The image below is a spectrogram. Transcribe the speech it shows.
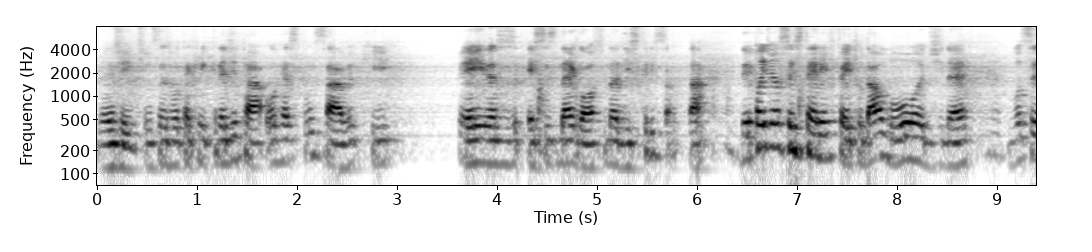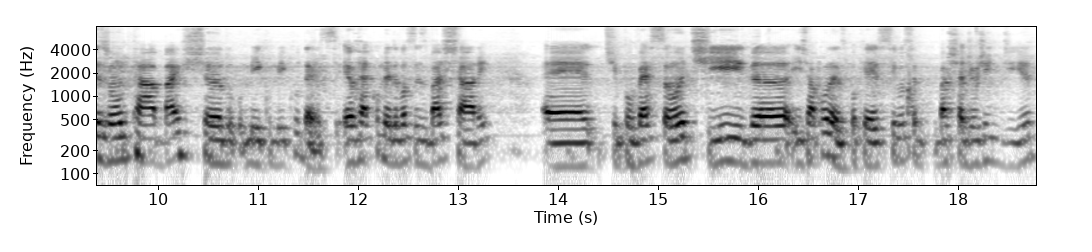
né, gente? Vocês vão ter que acreditar o responsável que fez esses, esses negócios na descrição, tá? Depois de vocês terem feito o download, né, vocês vão estar tá baixando o Mico Mico Dance. Eu recomendo vocês baixarem é, tipo, versão antiga e japonesa, porque se você baixar de hoje em dia,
